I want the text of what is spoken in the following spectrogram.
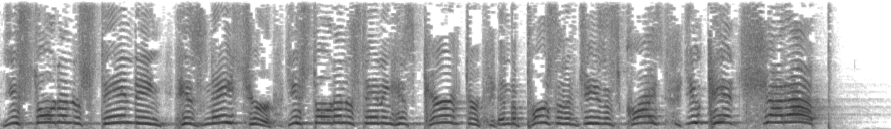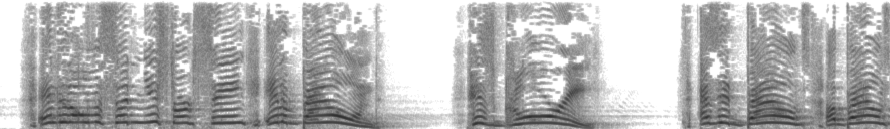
you start understanding His nature. You start understanding His character in the person of Jesus Christ. You can't shut up. And then all of a sudden you start seeing it abound. His glory. As it bounds, abounds,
